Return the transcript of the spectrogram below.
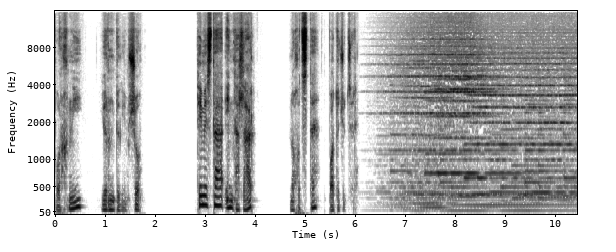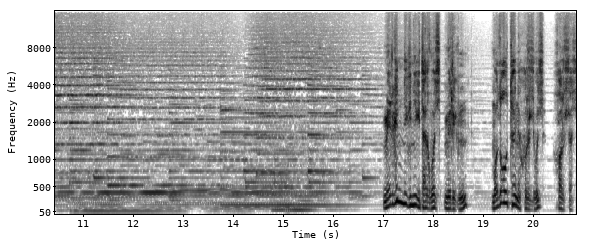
Бурхны ерөндөг юм шүү. Тиймээс та энэ талаар нухацтай бодож үзээрэй. Мэргэн нэгнийг дагвал мэргэн, мулгуутай нөхөрлөл хорлол.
